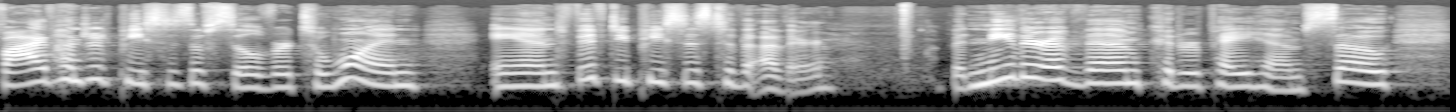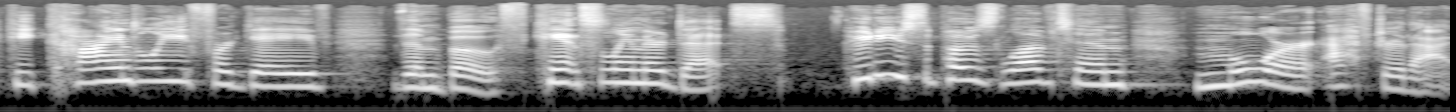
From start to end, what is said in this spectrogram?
500 pieces of silver to one and 50 pieces to the other. But neither of them could repay him, so he kindly forgave them both, canceling their debts. Who do you suppose loved him more after that?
